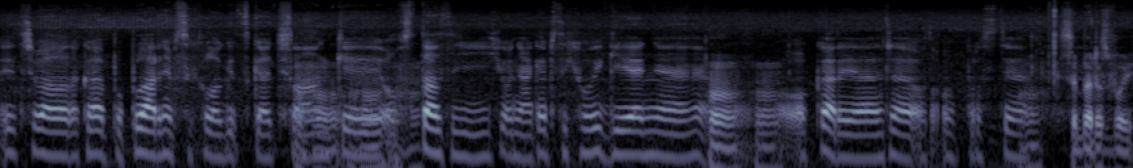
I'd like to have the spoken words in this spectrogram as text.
i třeba takové populárně psychologické články uh-huh, uh-huh. o stazích, o nějaké psychohygieně, uh-huh. o kariéře, o, o prostě... Uh-huh. Seberozvoj.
